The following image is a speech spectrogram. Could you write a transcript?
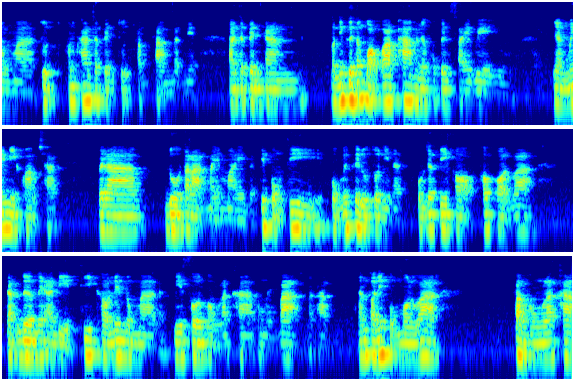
ลงมาจุดค่อนข้างจะเป็นจุดต่ำๆแบบนี้ อาจจะเป็นการตอนนี้คือต้องบอกว่าภาพมันยังคงเป็นไซด์เวย์อยู่ ยังไม่มีความชัด เวลา ดูตลาดใหม่ ๆ แบบที่ผมที่ผมไม่เคยดูตัวนี้นะ ผมจะตีกรอบเขาก่อนว่า จากเดิมในอดีตที่เขาเล่นลงมาเนี่ยมีโซนของราคาตรงไหนบ้างนะครับนั้นตอนนี้ผมมองว่า ฝั่งของราคา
